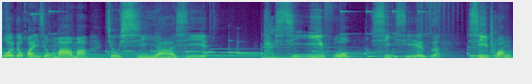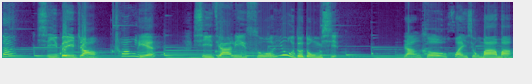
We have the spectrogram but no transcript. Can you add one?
我的浣熊妈妈就洗呀洗，她洗衣服、洗鞋子、洗床单、洗被罩、窗帘，洗家里所有的东西。然后浣熊妈妈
